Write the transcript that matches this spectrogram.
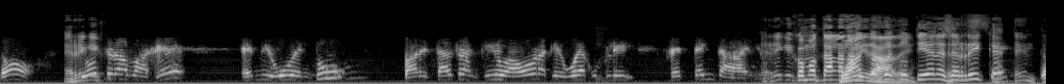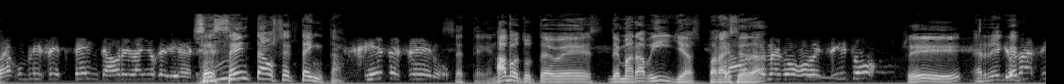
No. Enrique- Yo trabajé en mi juventud para estar tranquilo ahora que voy a cumplir 70 años. Enrique, ¿cómo están las ¿Cuánto navidades? que tú tienes, Enrique? Voy a cumplir 70 ahora el año que viene. ¿60 o 70? 7-0. 70. Ah, pues tú te ves de maravillas para esa Claro, edad. yo me veo jovencito. Sí. Enrique. Yo nací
